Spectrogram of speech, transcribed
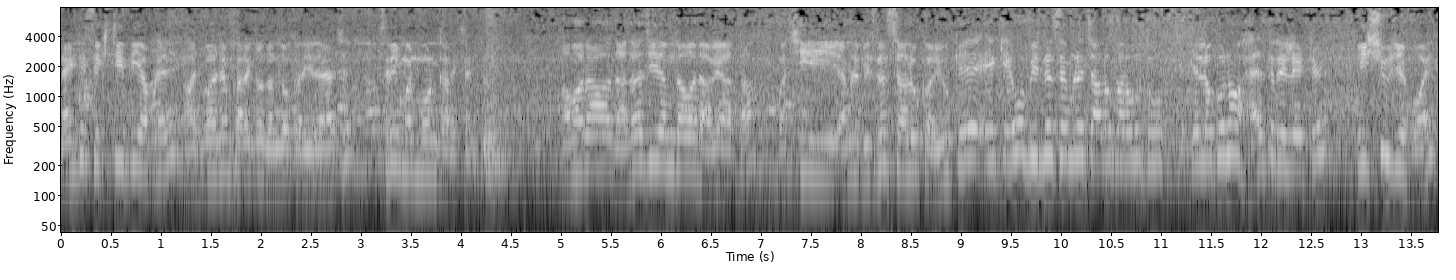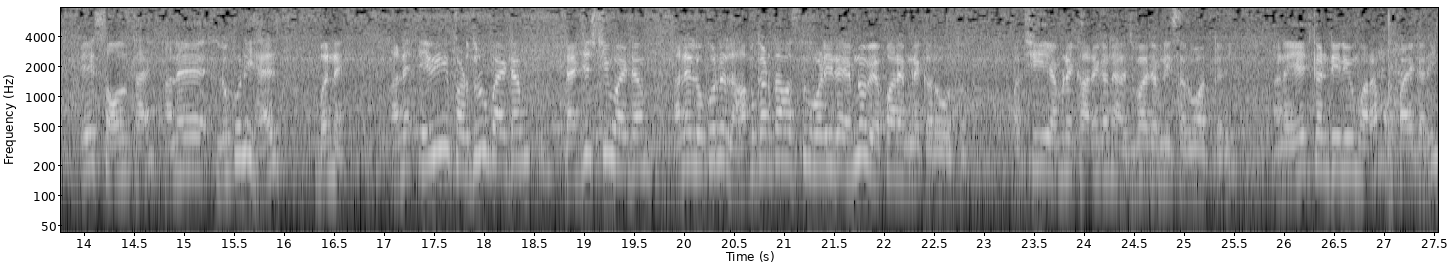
નાઇન્ટીન સિક્સટીથી આપણે આજબાજમ કાર્યક્રમ ધંધો કરી રહ્યા છે શ્રી મનમોહન સેન્ટર અમારા દાદાજી અમદાવાદ આવ્યા હતા. પછી એમણે બિઝનેસ ચાલુ કર્યું કે એક એવો બિઝનેસ એમણે ચાલુ કરવું હતું કે લોકોનો હેલ્થ રિલેટેડ ઇસ્યુ જે હોય એ સોલ્વ થાય અને લોકોની હેલ્થ બને. અને એવી ફળદ્રુપ આઇટમ ડાયજેસ્ટિવ આઇટમ અને લોકોને લાભ કરતા વસ્તુ મળી રહે એમનો વેપાર એમને કરવો હતો. પછી એમણે ખારેક અને હજમાજમની શરૂઆત કરી અને એ જ કન્ટિન્યુ મારા પપ્પાએ કરી.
